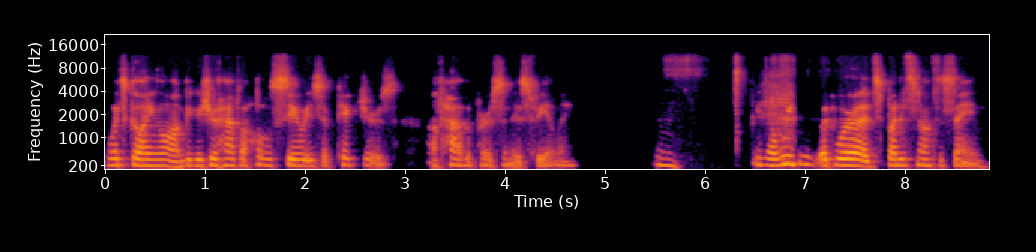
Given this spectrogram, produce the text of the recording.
what's going on because you have a whole series of pictures of how the person is feeling. Mm. You know, we do it with words, but it's not the same.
